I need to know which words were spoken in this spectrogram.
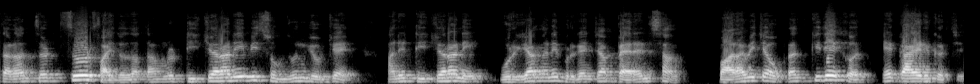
चडांत चड चड फायदो जाता. म्हणून टिचरांनी बी समजून घेवचें आनी टिचरांनी भुरग्यांक आनी भुरग्यांच्या पेरंट्सांक बारावेच्या उपरांत कितें कर हें गायड करचें.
